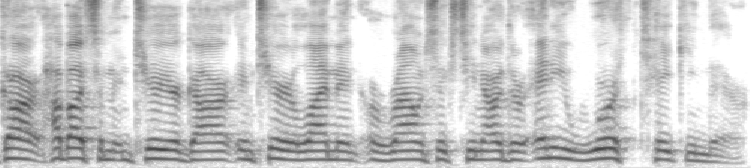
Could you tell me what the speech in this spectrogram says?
guard, how about some interior guard, interior alignment around 16? Are there any worth taking there?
